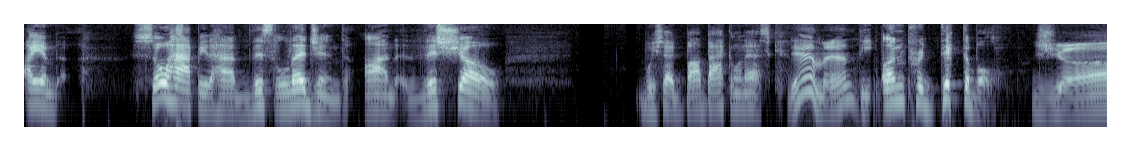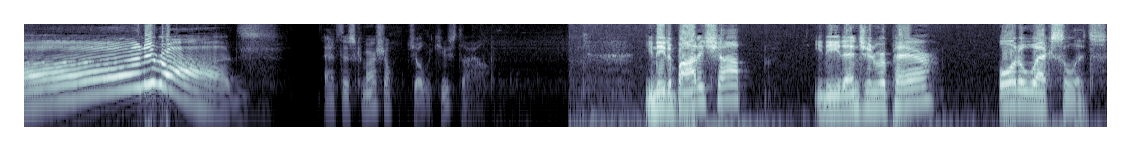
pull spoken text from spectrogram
I am so happy to have this legend on this show. We said Bob Backlund esque. Yeah, man. The unpredictable Johnny Rodz. After this commercial. Joe LeCue style. You need a body shop? You need engine repair? Auto Excellence,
